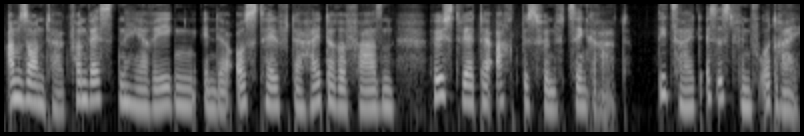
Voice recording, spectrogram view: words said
Am Sonntag von Westen her Regen, in der Osthälfte heitere Phasen, Höchstwerte 8 bis 15 Grad. Die Zeit, es ist 5.03 Uhr.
